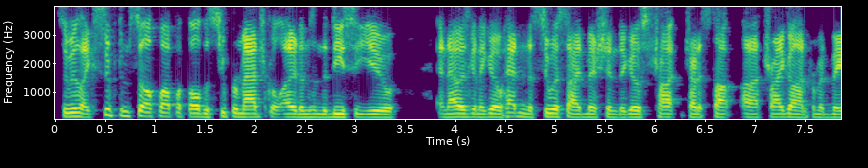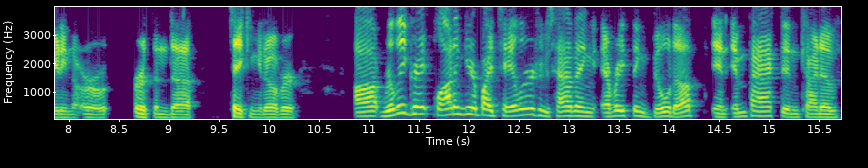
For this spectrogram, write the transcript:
So he's like souped himself up with all the super magical items in the DCU and now he's going to go head in a suicide mission to go try, try to stop uh, Trigon from invading the Earth and uh, taking it over. Uh, really great plotting here by Taylor, who's having everything build up in impact and kind of,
